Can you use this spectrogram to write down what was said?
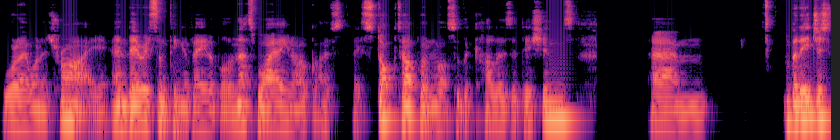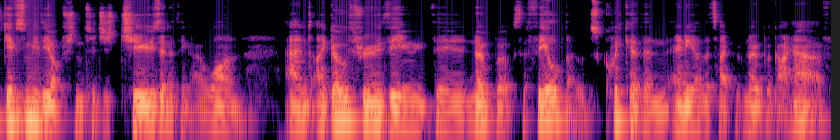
what I want to try, and there is something available, and that's why you know I've got I've, I stocked up on lots of the colors editions, um, but it just gives me the option to just choose anything I want, and I go through the the notebooks, the field notes, quicker than any other type of notebook I have.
